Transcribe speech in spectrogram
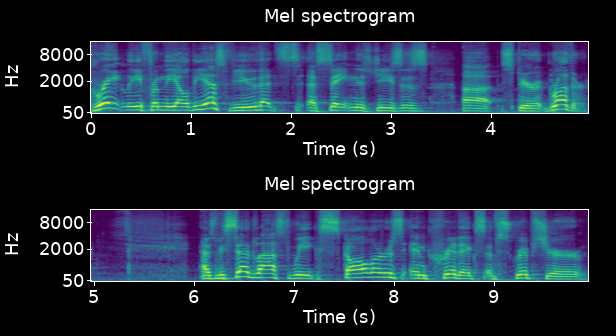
greatly from the LDS view that uh, Satan is Jesus' uh, spirit brother. As we said last week, scholars and critics of Scripture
